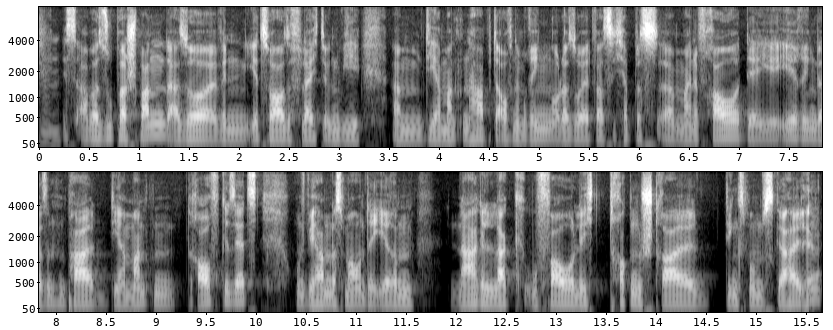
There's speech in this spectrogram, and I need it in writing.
Mhm. Ist aber super spannend. Also wenn ihr zu Hause vielleicht irgendwie ähm, Diamanten habt auf einem Ring oder so etwas, ich habe das, äh, meine Frau, der ihr Ehering, da sind ein paar Diamanten draufgesetzt und wir haben das mal unter ihren Nagellack, UV-Licht, Trockenstrahl, Dingsbums gehalten.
